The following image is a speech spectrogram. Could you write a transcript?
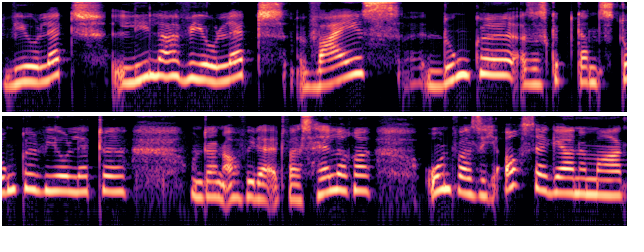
violett, lila, violett, weiß, dunkel. Also es gibt ganz dunkelviolette und dann auch wieder etwas hellere. Und was ich auch sehr gerne mag,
